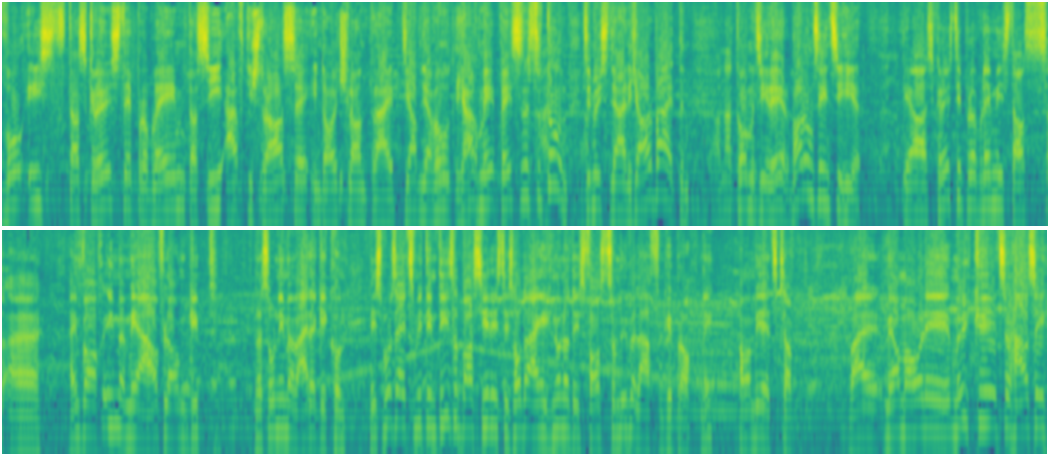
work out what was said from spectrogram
Wo ist das größte Problem, das Sie auf die Straße in Deutschland treibt? Sie haben ja vermutlich auch mehr Besseres zu tun. Sie müssen ja eigentlich arbeiten. Kommen Sie hierher. Warum sind Sie hier? Ja, das größte Problem ist, dass äh, einfach immer mehr Auflagen gibt und so nicht mehr weitergekommen. Das, was jetzt mit dem Diesel passiert ist, das hat er eigentlich nur noch das Fass zum Überlaufen gebracht, ne? haben wir jetzt gesagt. Weil wir haben alle Milchkühe zu Hause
